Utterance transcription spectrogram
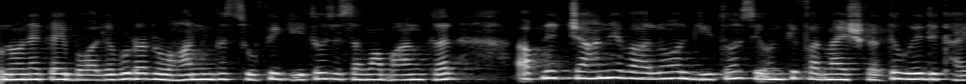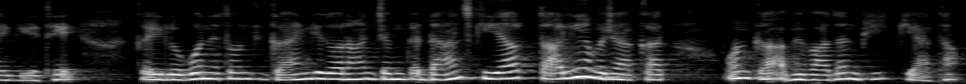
उन्होंने कई बॉलीवुड और रूहानी व सूफी गीतों से समा बांधकर अपने चाहने वालों और गीतों से उनकी फरमाइश करते हुए दिखाई दिए थे। कई लोगों ने तो उनके गायन के दौरान जमकर डांस किया और तालियाँ बजाकर उनका अभिवादन भी किया था।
